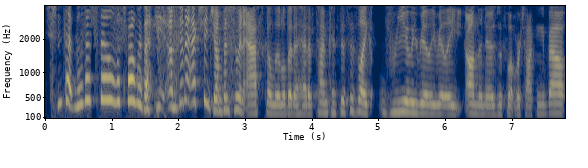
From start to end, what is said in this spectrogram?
Shouldn't that move us, though? What's wrong with us? Yeah, I'm gonna actually jump into and ask a little bit ahead of time because this is like really, really, really on the nose with what we're talking about.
